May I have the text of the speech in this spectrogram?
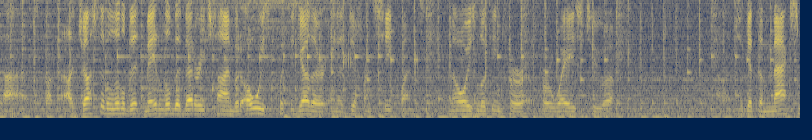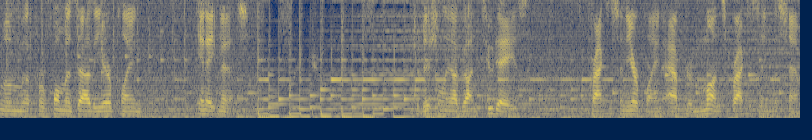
Uh, adjusted a little bit, made a little bit better each time, but always put together in a different sequence. And always looking for, for ways to, uh, uh to get the maximum performance out of the airplane in eight minutes. Traditionally, I've gotten two days to practice in the airplane after months practicing the sim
